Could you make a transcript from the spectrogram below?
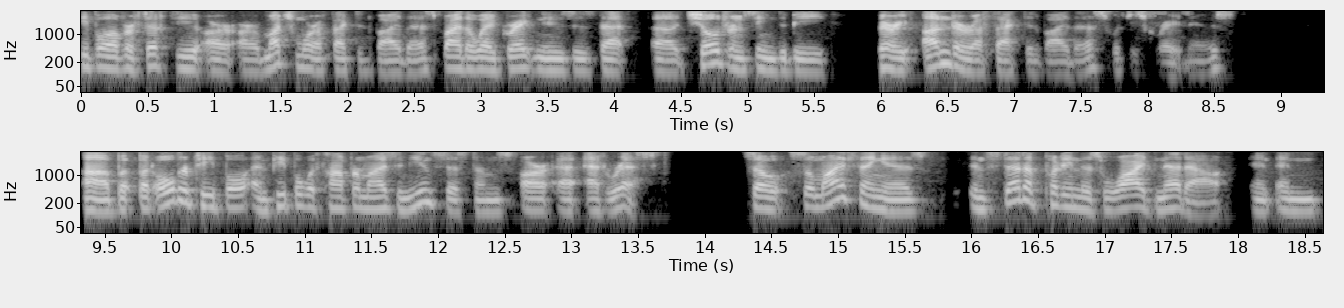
people over 50 are, are much more affected by this. By the way, great news is that uh, children seem to be very under affected by this, which is great news. Uh, but but older people and people with compromised immune systems are at, at risk. So so my thing is instead of putting this wide net out and, and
